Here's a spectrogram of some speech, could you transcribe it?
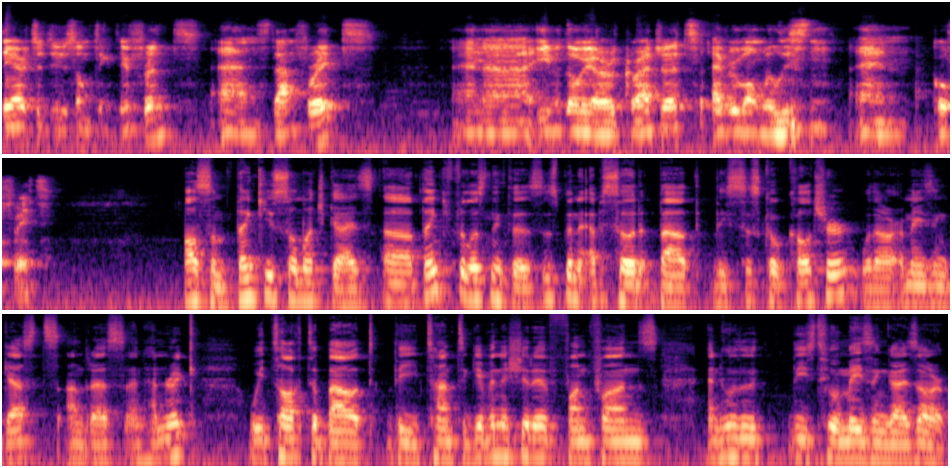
dare to do something different and stand for it. And uh, even though you're a graduate, everyone will listen and go for it. Awesome. Thank you so much, guys. Uh, thank you for listening to this. This has been an episode about the Cisco culture with our amazing guests, Andres and Henrik. We talked about the Time to Give initiative, fun funds, and who the, these two amazing guys are.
